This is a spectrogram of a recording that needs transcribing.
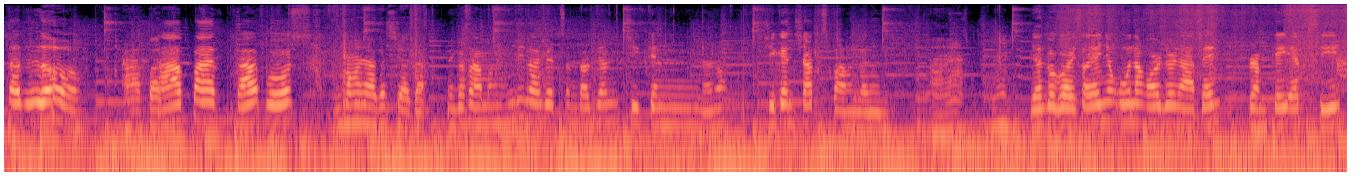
Tatlo. Apat. Apat. Tapos, Yung mga nuggets yata. may kasamang hindi nuggets. Ang tawag dyan, chicken, ano, chicken shots, parang ganun. Ah. Mm. Yan po guys. So, yan yung unang order natin from KFC.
